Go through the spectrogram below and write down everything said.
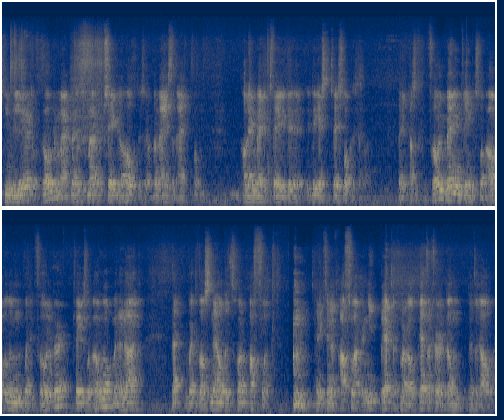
stimuleert of groter maakt, maar dat is maar op zekere hoogte zo. Bij mij is dat eigenlijk alleen bij de, twee, de, eerste twee slokken. Als ik vrolijk ben en drink een slok alcohol, dan word ik vrolijker. Tweede slok ook nog, maar daarna dat wordt wel snel dat het gewoon afvlakt. en ik vind het afvlakken niet prettig, maar wel prettiger dan het rouwen.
